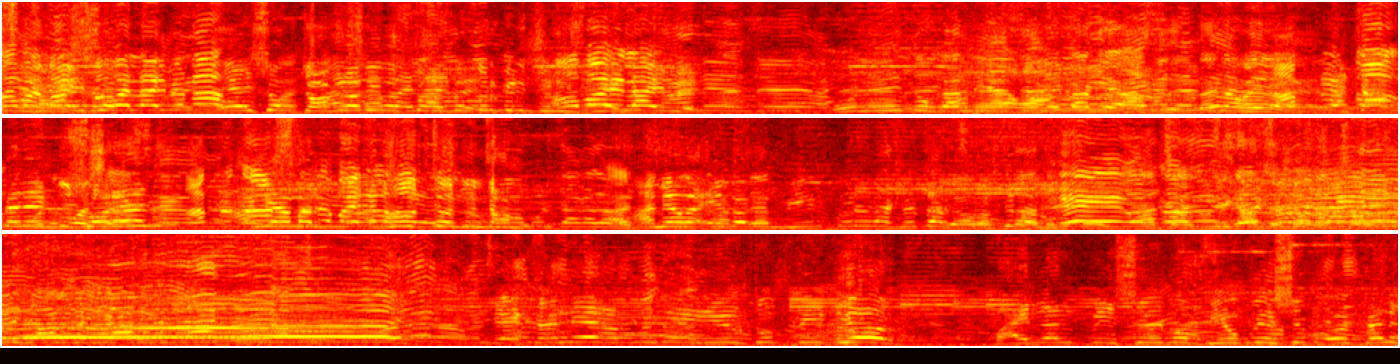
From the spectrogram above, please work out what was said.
সবাই। সবাই লাইভে না? এইসব ঝগড়া দিবস তর্ক তর্কির জিনিস সবাই লাইভে উনি দোকান অনেক আগে আসছে তাই না তো আপনারা একটু সরেন। আমি আমার ভাইরাল হওয়ার জন্য যাব। আমি আমার এইভাবে ভিড় করে রাখলে তার সত্যি পারব আচ্ছা ঠিক আছে চলো চলো যেখানে আপনাদের ইউটিউব ভিডিওর ভাইরাল বেশি হইব ভিউ বেশি হইব ওইখানে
